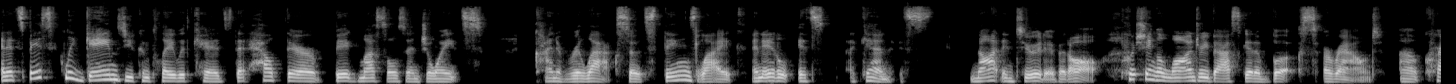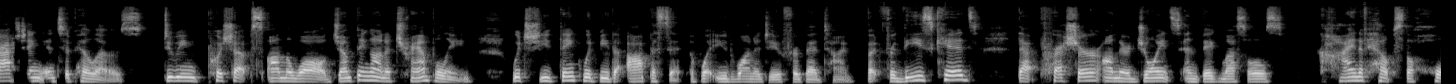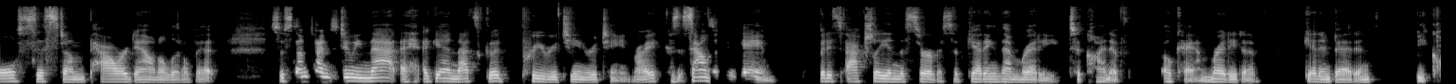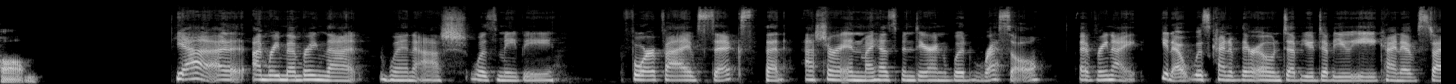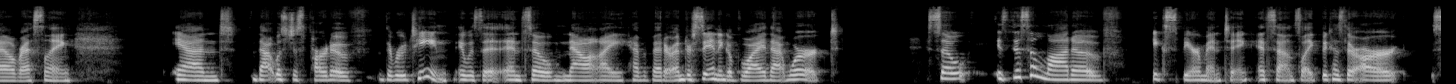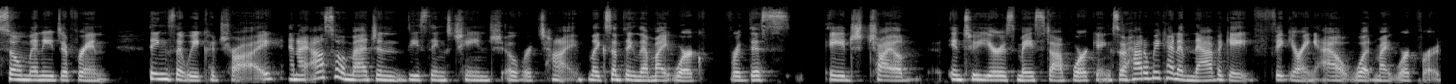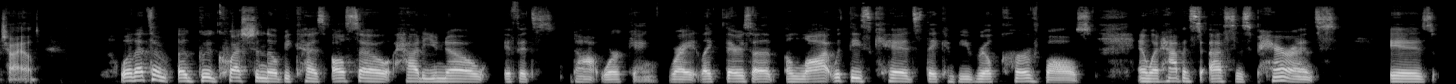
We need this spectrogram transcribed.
and it's basically games you can play with kids that help their big muscles and joints kind of relax. So it's things like, and it'll it's again it's not intuitive at all. Pushing a laundry basket of books around, uh, crashing into pillows, doing push ups on the wall, jumping on a trampoline, which you'd think would be the opposite of what you'd want to do for bedtime. But for these kids, that pressure on their joints and big muscles kind of helps the whole system power down a little bit. So sometimes doing that, again, that's good pre routine routine, right? Because it sounds like a game, but it's actually in the service of getting them ready to kind of, okay, I'm ready to get in bed and be calm. Yeah, I, am remembering that when Ash was maybe four, five, six, that Asher and my husband Darren would wrestle every night. You know, it was kind of their own WWE kind of style wrestling. And that was just part of the routine. It was, a, and so now I have a better understanding of why that worked. So, is this a lot of experimenting? It sounds like because there are so many different things that we could try. And I also imagine these things change over time. Like something that might work for this age child in two years may stop working. So, how do we kind of navigate figuring out what might work for a child? Well, that's a, a good question though, because also how do you know if it's not working, right? Like there's a, a lot with these kids, they can be real curveballs. And what happens to us as parents is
